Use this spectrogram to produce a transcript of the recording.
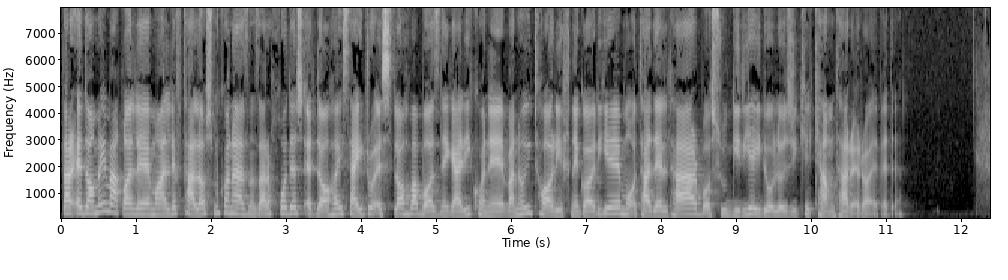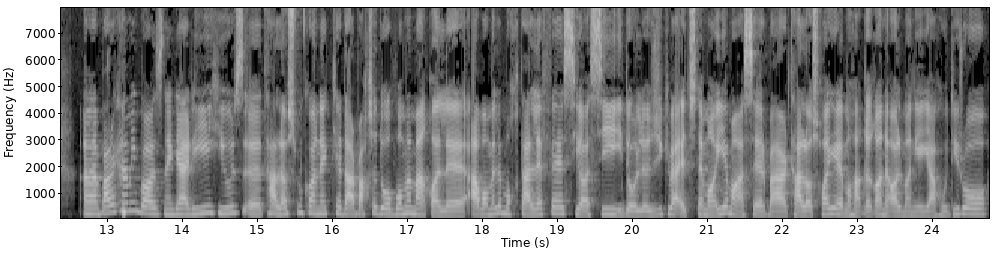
در ادامه مقاله معلف تلاش می‌کنه از نظر خودش ادعاهای سعید رو اصلاح و بازنگری کنه و نوعی تاریخ نگاری معتدلتر با سوگیری ایدولوژیک کمتر ارائه بده. برای همین بازنگری هیوز تلاش می‌کنه که در بخش دوم مقاله عوامل مختلف سیاسی، ایدولوژیک و اجتماعی موثر بر تلاش های محققان آلمانی یهودی رو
